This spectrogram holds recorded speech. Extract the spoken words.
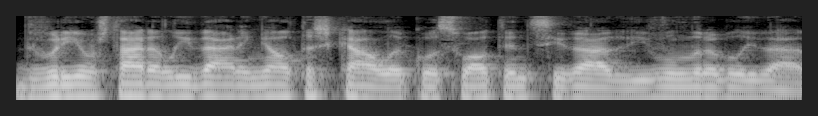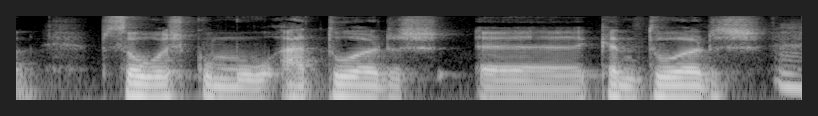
deveriam estar a lidar em alta escala com a sua autenticidade e vulnerabilidade. Pessoas como atores, uh, cantores, hum.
